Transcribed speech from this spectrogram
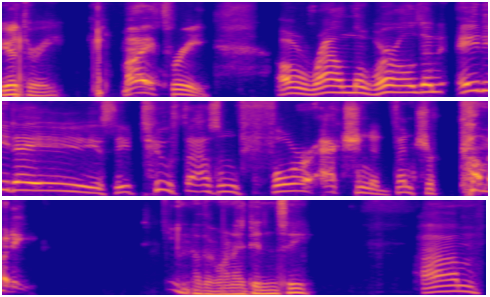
you're three. My three. Around the World in 80 Days, the 2004 action adventure comedy. Another one I didn't see. Um,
